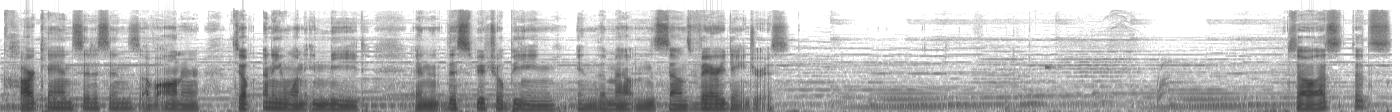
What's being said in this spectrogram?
Karkan citizens of honor to help anyone in need, and this spiritual being in the mountains sounds very dangerous. So that's that's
